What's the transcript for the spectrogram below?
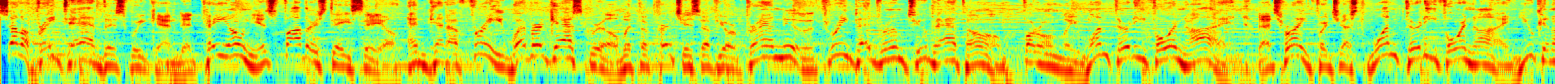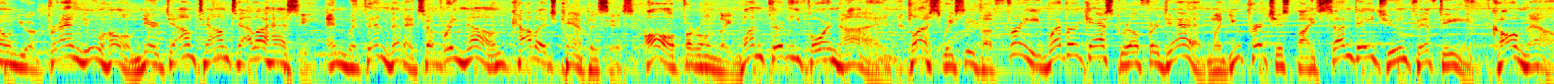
Celebrate Dad this weekend at Payonia's Father's Day sale and get a free Weber gas grill with the purchase of your brand new three bedroom, two bath home for only $134.9. That's right, for just $134.9, you can own your brand new home near downtown Tallahassee and within minutes of renowned college campuses, all for only $134.9. Plus, receive a free Weber gas grill for Dad when you purchase by Sunday, June 15th. Call now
